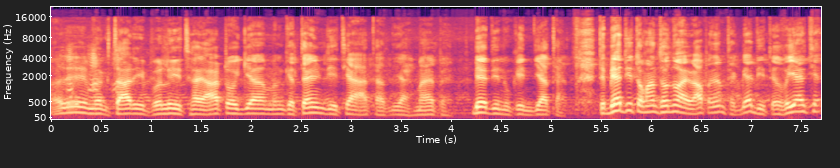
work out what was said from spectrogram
અરે મેં તારી ભલી થાય, આટો ગયા. મને કે ત્રણ દી થયા હતા ગયા મારે ભાઈ બે દીનું કહીને ગયા હતા. તે બે દી તો વાંધો ન આવ્યો આપણે એમ થાય બે દી તો વયા છે.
